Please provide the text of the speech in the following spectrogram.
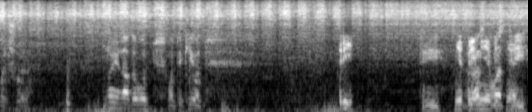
большое. Ну и надо вот, вот такие вот Три. три. Нет Раз, времени два, объяснять. три.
